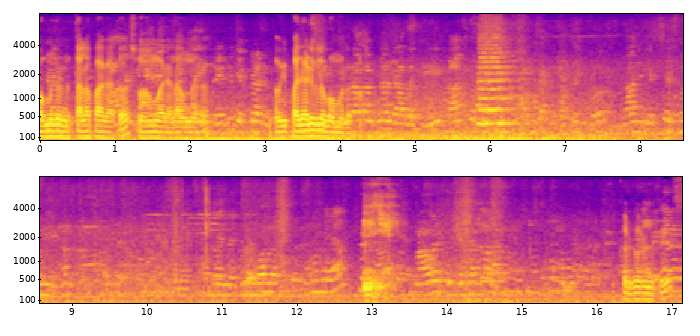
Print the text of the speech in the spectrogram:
బొమ్మలు ఉన్న తలపాగాతో స్వామివారు ఎలా ఉన్నారు. అవి పది అడుగుల బొమ్మలు. ఇక్కడ చూడండి ఫ్రెండ్స్.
